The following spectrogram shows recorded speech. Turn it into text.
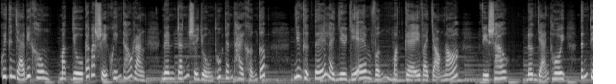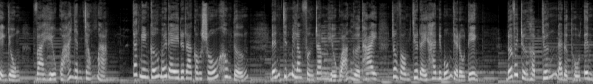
Quý thính giả biết không, mặc dù các bác sĩ khuyến cáo rằng nên tránh sử dụng thuốc tránh thai khẩn cấp, nhưng thực tế là nhiều chị em vẫn mặc kệ và chọn nó. Vì sao? Đơn giản thôi, tính tiện dụng và hiệu quả nhanh chóng mà. Các nghiên cứu mới đây đưa ra con số không tưởng, đến 95% hiệu quả ngừa thai trong vòng chưa đầy 24 giờ đầu tiên. Đối với trường hợp trứng đã được thụ tinh,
